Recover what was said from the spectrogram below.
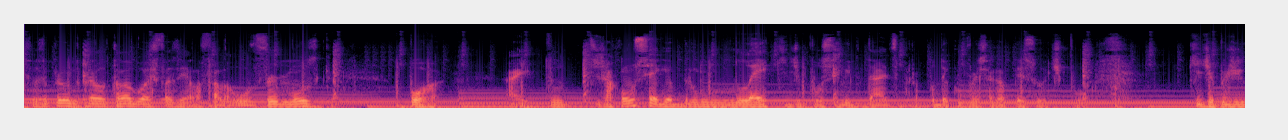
se você pergunta pra ela o que ela gosta de fazer, ela fala ouvir música, porra, aí tu já consegue abrir um leque de possibilidades para poder conversar com a pessoa, tipo, que tipo de.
